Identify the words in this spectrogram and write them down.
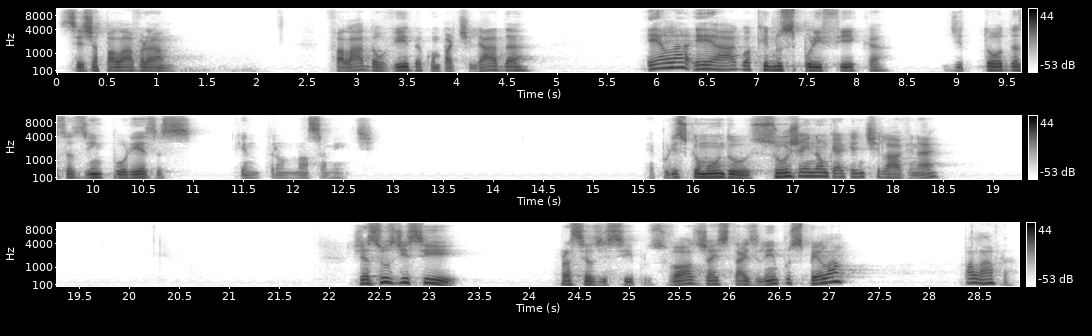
Seja a palavra falada, ouvida, compartilhada, ela é a água que nos purifica de todas as impurezas que entram na nossa mente. É por isso que o mundo suja e não quer que a gente lave, né? Jesus disse para seus discípulos: Vós já estáis limpos pela palavra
